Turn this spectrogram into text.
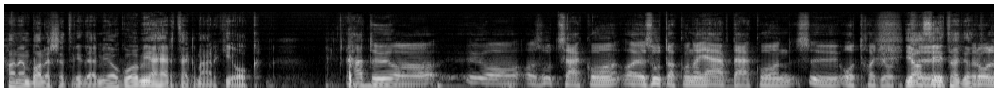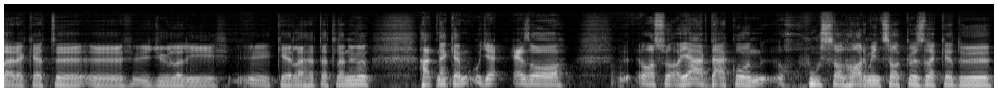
hanem balesetvédelmi okból. Mi a Herceg Márki ok? Hát ő, a, ő a, az utcákon, az utakon, a járdákon ott hagyott, Ja, széthagyott. rollereket gyűlöli kérlehetetlenül. Hát nekem ugye ez a az a járdákon 20-szal, 30-szal közlekedő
